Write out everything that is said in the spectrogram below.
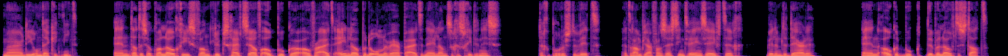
Maar die ontdek ik niet. En dat is ook wel logisch, want Luc schrijft zelf ook boeken over uiteenlopende onderwerpen uit de Nederlandse geschiedenis. De Gebroeders de Wit, het rampjaar van 1672, Willem III en ook het boek De Beloofde Stad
